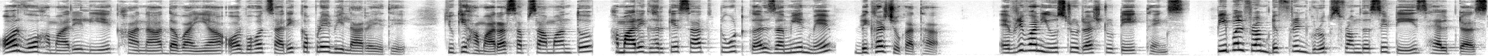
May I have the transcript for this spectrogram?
और वो हमारे लिए खाना, दवाइयाँ और बहुत सारे कपड़े भी ला रहे थे। क्योंकि हमारा सब सामान तो हमारे घर के साथ टूट कर ज़मीन में बिखर चुका था। Everyone use to rush to take things people from different groups from the cities help us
